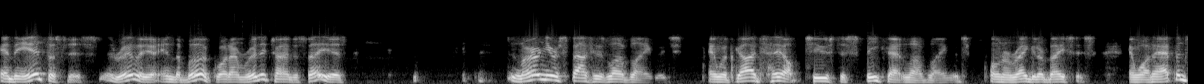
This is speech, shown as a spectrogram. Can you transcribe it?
And the emphasis, really, in the book, what I'm really trying to say is learn your spouse's love language. And with God's help, choose to speak that love language on a regular basis. And what happens?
